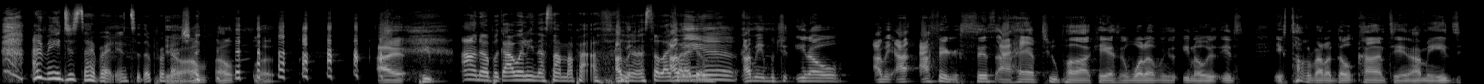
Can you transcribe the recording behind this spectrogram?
I may just dive right into the profession. Yeah, I'm, I'm, look, I I don't know, but God willing, that's not my path. I mean- I still like I what mean, I do. yeah. I mean, but you, you know, I mean, I, I figure since I have two podcasts and one of them, you know, it's it's talking about adult content. I mean, it's,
